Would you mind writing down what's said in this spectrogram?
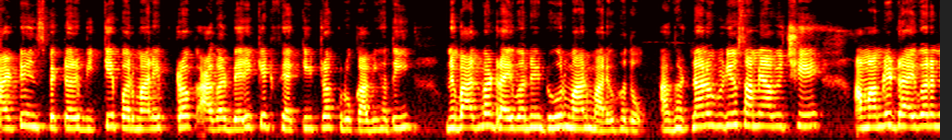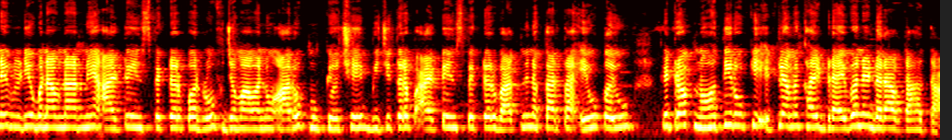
આરટીઓ ઇન્સ્પેક્ટર વીકે પરમારે ટ્રક આગળ બેરિકેડ ફેંકી ટ્રક રોકાવી હતી અને બાદમાં ડ્રાઈવરને ઢોરમાર માર્યો હતો. આ ઘટનાનો વીડિયો સામે આવ્યો છે. આ મામલે ડ્રાઈવર અને વીડિયો બનાવનારને આરટીઓ ઇન્સ્પેક્ટર પર રોફ જમાવવાનો આરોપ મૂક્યો છે. બીજી તરફ, આરટીઓ ઇન્સ્પેક્ટર વાતને નકારતા એવું કહ્યું કે ટ્રક નહોતી રોકી એટલે અમે ખાલી ડ્રાઈવરને ડરાવતા હતા.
